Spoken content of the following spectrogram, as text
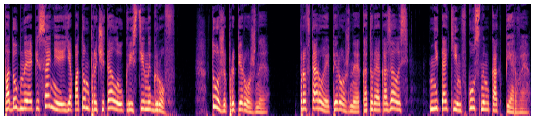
Подобное описание я потом прочитала у Кристины Гроф. Тоже про пирожное. Про второе пирожное, которое оказалось не таким вкусным, как первое.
